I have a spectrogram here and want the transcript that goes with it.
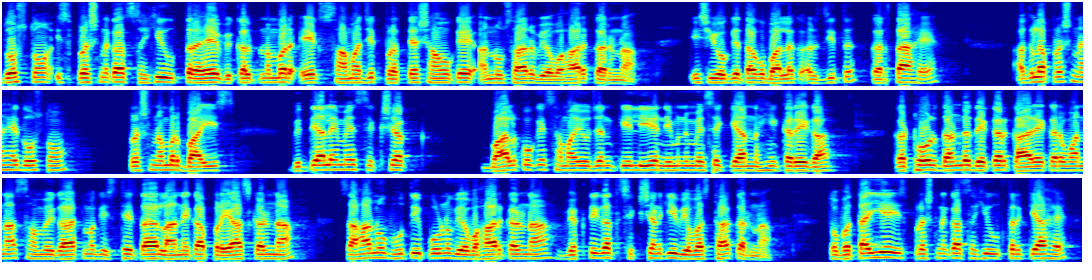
दोस्तों, इस प्रश्न का सही उत्तर है विकल्प नंबर एक, सामाजिक प्रत्याशाओं के अनुसार व्यवहार करना। इस योग्यता को बालक अर्जित करता है। अगला प्रश्न है दोस्तों, प्रश्न नंबर 22 विद्यालय में शिक्षक बालकों के समायोजन के लिए निम्न में से क्या नहीं करेगा? कठोर दंड देकर कार्य करवाना, संवेगात्मक स्थिरता लाने का प्रयास करना, सहानुभूतिपूर्ण व्यवहार करना, व्यक्तिगत शिक्षण की व्यवस्था करना। तो बताइए, इस प्रश्न का सही उत्तर क्या है?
